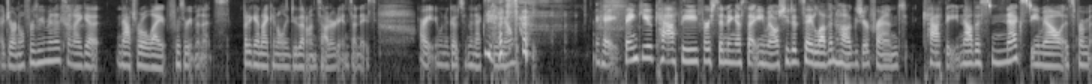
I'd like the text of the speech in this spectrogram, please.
I journal for three minutes and I get natural light for three minutes. But again, I can only do that on Saturday and Sundays. All right, you want to go to the next email? Okay, thank you, Kathy, for sending us that email. She did say love and hugs, your friend, Kathy. Now, this next email is from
